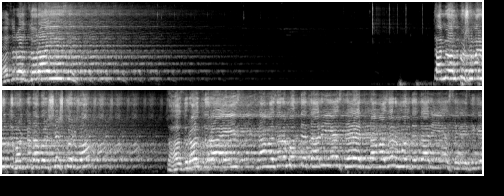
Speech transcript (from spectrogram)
হজরত জুরাইজ আমি অল্প সময়ের মধ্যে ঘটনাটা বলে শেষ করব। তো হজরত জুরাইজ নামাজের মধ্যে দাঁড়িয়ে নামাজের মধ্যে দাঁড়িয়ে আছেন, এদিকে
